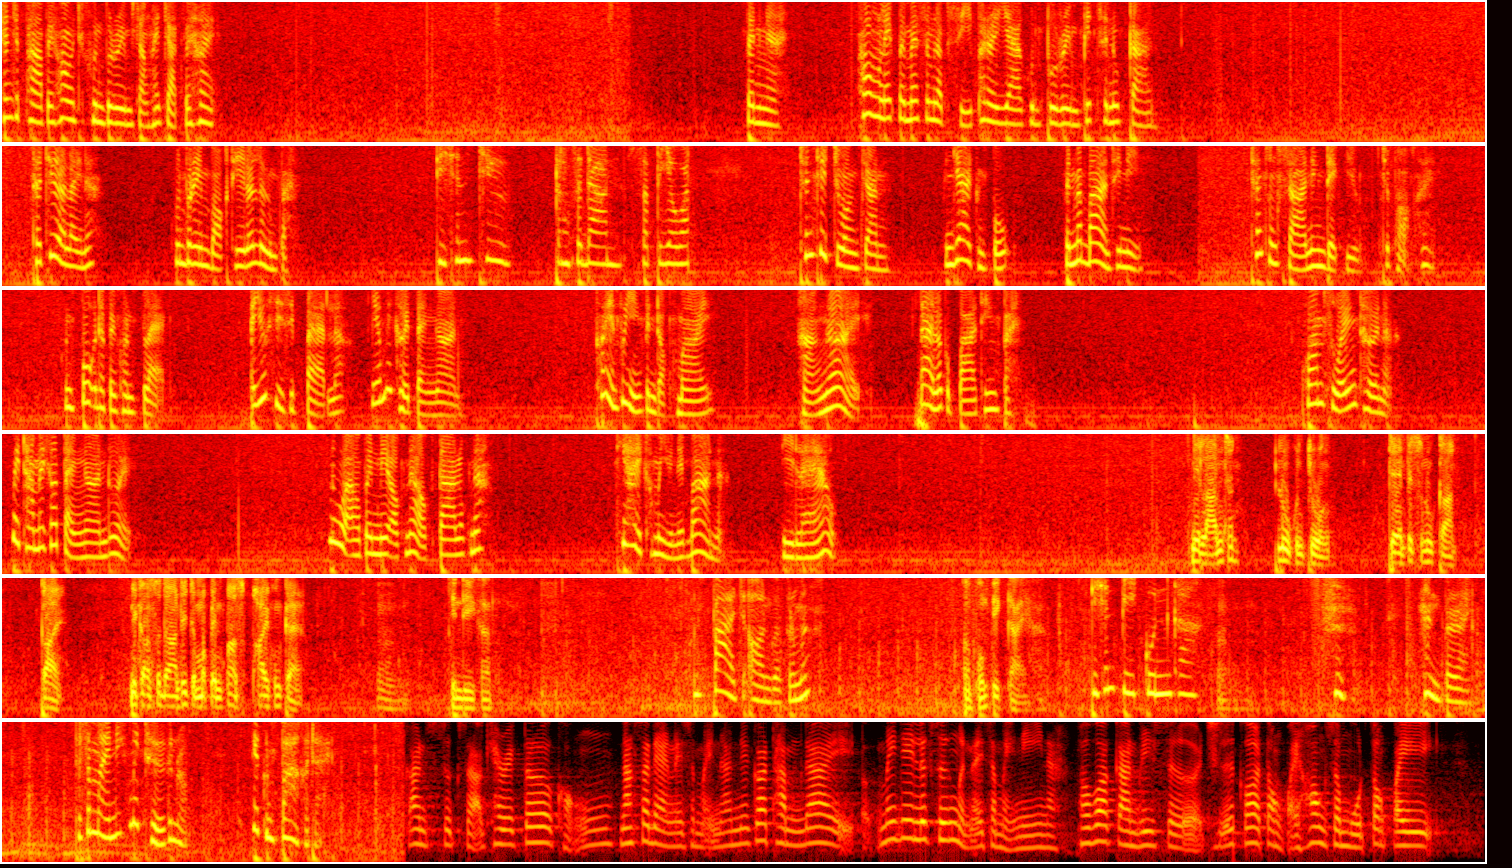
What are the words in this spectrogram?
ฉันจะพาไปห้องที่คุณบริมสั่งให้จัดไว้ให้ เป็นไง ห้องเล็กไปไหมสำหรับสีภรรยาคุณปุริมพิษณุการเธอชื่ออะไรนะ คุณปริมบอกทีแล้วลืมไป ดิฉันชื่อ กังสดาน สัตยวัฒน์ฉันชื่อจวงจันทร์เป็นญาติคุณปุ๊ เป็นแม่บ้านที่นี่ ฉันสงสารยังเด็กอยู่ จะบอกให้ คุณปุ๊น่ะเป็นคนแปลก อายุ 48 แล้ว ยังไม่เคยแต่งงาน เขาเห็นผู้หญิงเป็นดอกไม้ หาง่าย ได้แล้วก็ปาทิ้งไป ความสวยของเธอน่ะ ไม่ทำให้เขาแต่งงานด้วยหรือว่าเอาเป็นเมียออกหน้าออกตาหรอกนะ ที่ให้เขามาอยู่ในบ้านน่ะ ดีแล้ว นี่หลานฉัน ลูกคุณจวง เจมส์พิษณุการกายนี่การแสดงที่จะมาเป็นป้าสะพ้ายของแกอืมยินดีครับคุณ ป้าจะอ่อนกว่ากระมังเออผมปีกไก่ฮะดิฉันปีกุลค่ะนั่นเป็นไร แต่สมัยนี้ก็ไม่ถือกันหรอกเรียกคุณป้าก็ได้ๆการศึกษาคาแรคเตอร์ของนักแสดงในสมัยนั้นเนี่ยก็ทำได้ไม่ได้ลึกซึ้งเหมือนในสมัยนี้นะ เพราะว่าการรีเสิร์ชหรือก็ต้องไปห้องสมุดต้องไป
